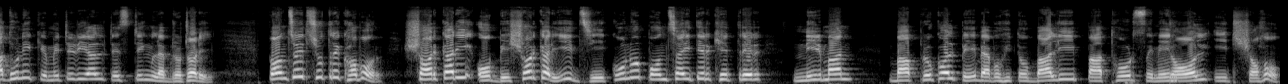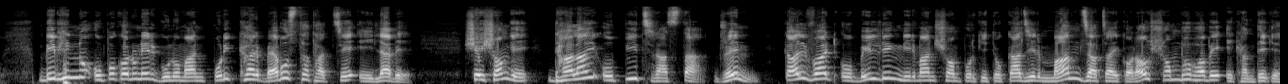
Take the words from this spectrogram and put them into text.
আধুনিক মেটেরিয়াল টেস্টিং ল্যাবরেটরি। পঞ্চায়েত সূত্রে খবর, সরকারি ও বেসরকারি যে কোনো পঞ্চায়েতের ক্ষেত্রের নির্মাণ বা প্রকল্পে ব্যবহৃত বালি, পাথর, সিমেন্ট, জল, ইট সহ বিভিন্ন উপকরণের গুণমান পরীক্ষার ব্যবস্থা থাকছে এই ল্যাবে। সেই সঙ্গে ঢালাই ও পিচ রাস্তা, ড্রেন, কালভার্ট ও বিল্ডিং নির্মাণ সম্পর্কিত কাজের মান যাচাই করাও সম্ভব হবে এখান থেকে।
